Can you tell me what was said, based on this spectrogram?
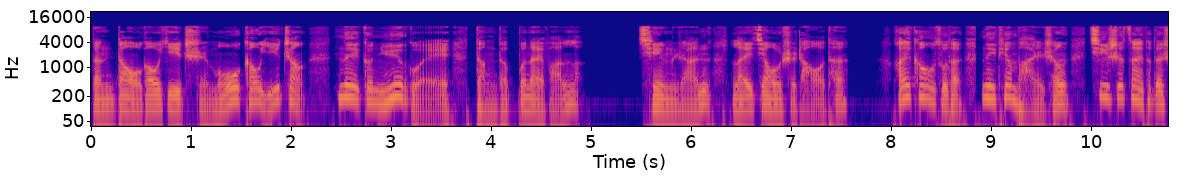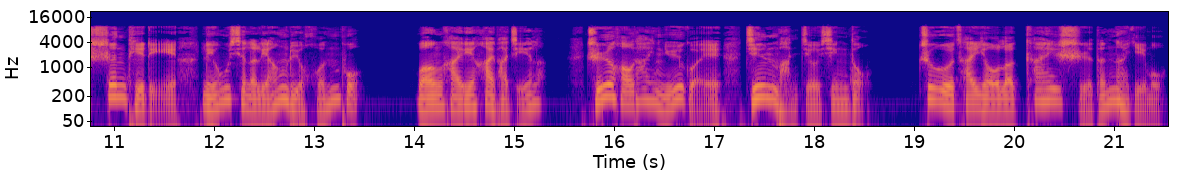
但道高一尺，魔高一丈，那个女鬼等得不耐烦了，竟然来教室找他，还告诉他那天晚上其实在他的身体里留下了两缕魂魄。王海滨害怕极了，只好答应女鬼今晚就行动，这才有了开始的那一幕。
